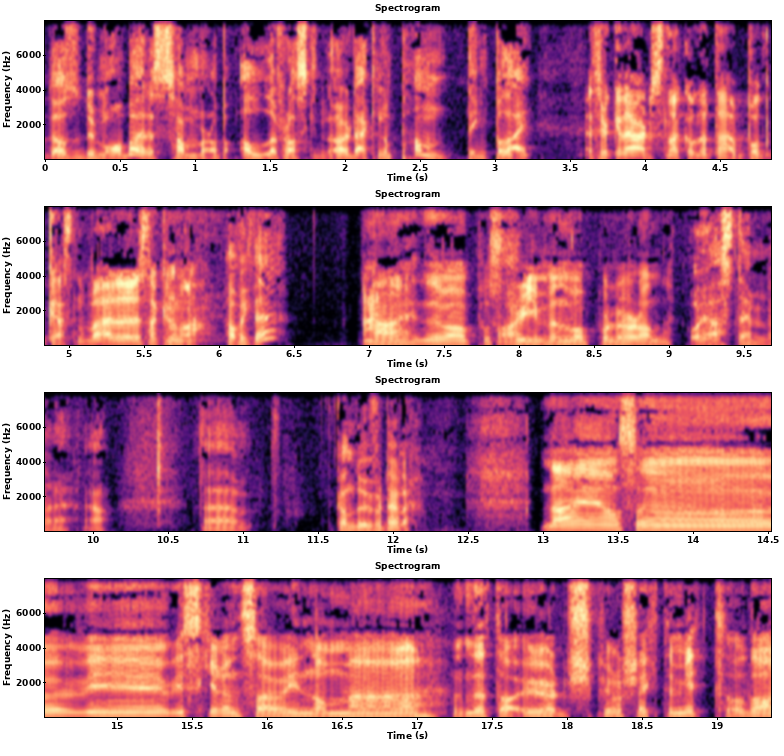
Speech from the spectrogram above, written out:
altså, du må bare samle opp alle flaskene du har. Det er ikke noe panting på deg. Jeg tror ikke det har vært snakk om dette her på podkasten. Hva er det dere snakker om nå? Har vi ikke det? Nei, det var på streamen vår på lørdag. Å ja, stemmer det. Ja. Uh, kan du fortelle? Nei, altså Vi, vi skrensa jo innom uh, dette Urge-prosjektet mitt, og da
